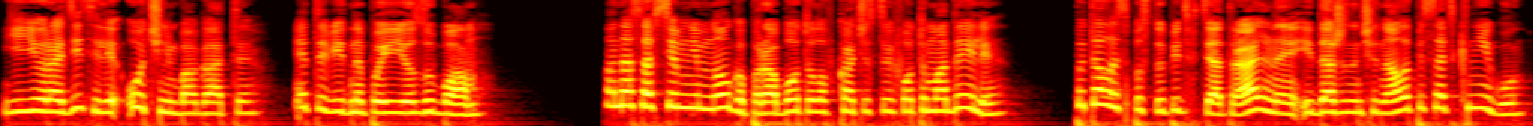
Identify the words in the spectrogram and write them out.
Ее родители очень богаты, это видно по ее зубам. Она совсем немного поработала в качестве фотомодели, пыталась поступить в театральное и даже начинала писать книгу.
